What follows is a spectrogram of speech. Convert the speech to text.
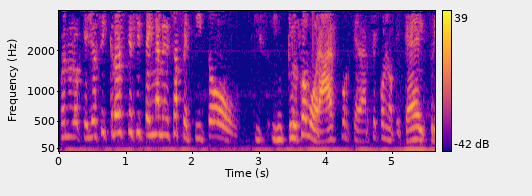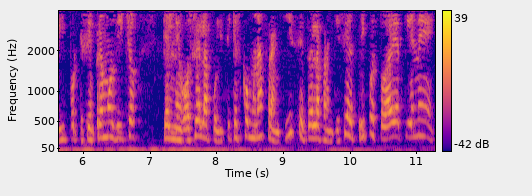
Bueno, lo que yo sí creo es que si tengan ese apetito incluso voraz por quedarse con lo que queda del PRI, porque siempre hemos dicho que el negocio de la política es como una franquicia, entonces la franquicia del PRI pues todavía tiene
